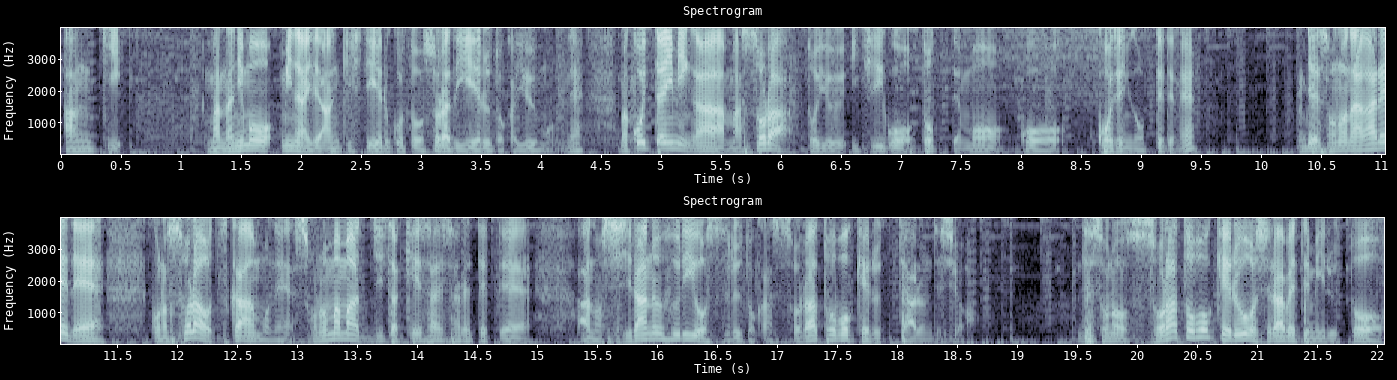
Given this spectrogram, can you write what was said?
暗記。まあ、何も見ないで暗記して言えることを空で言えるとか言うもんね、まあ、こういった意味が、まあ、空という一語をとってもこう広辞苑に載っててね。でその流れでこの空を使うもねそのまま実は掲載されててあの知らぬふりをするとか空とぼけるってあるんですよ。でその空とぼけるを調べてみると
